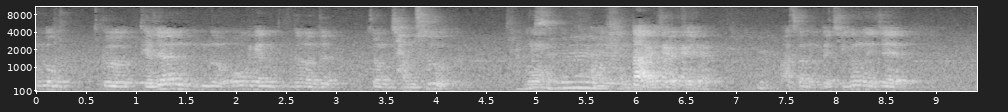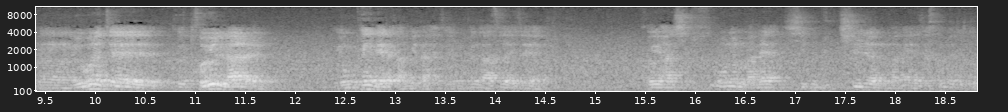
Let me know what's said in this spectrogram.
뭐, 그그 대전 오게 된 거는 이제 좀 잠수 어, 음. 간다 해서 이제 왔었는데 지금은 이제 어, 이번에 이제 그 토요일 날 용평에 내려갑니다. 이제 용평 가서 이제 거의 한 15년 만에 17년 만에 이제 선배들도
